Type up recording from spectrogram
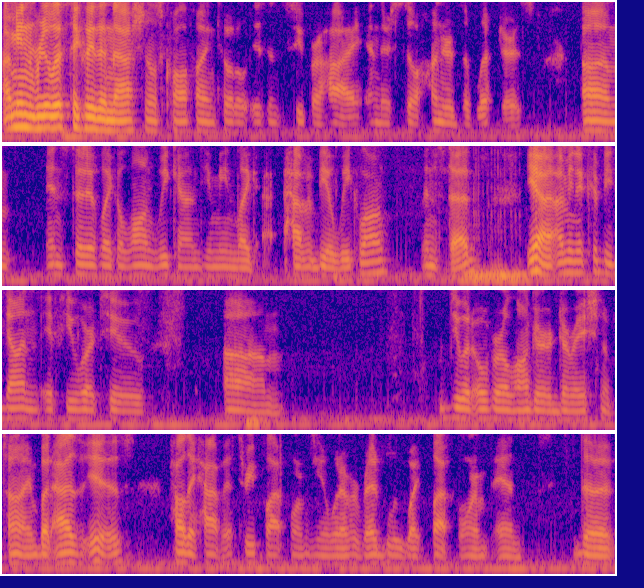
I mean, realistically, the nationals qualifying total isn't super high, and there's still hundreds of lifters. Um, instead of like a long weekend, you mean like have it be a week long instead? Yeah, I mean, it could be done if you were to um, do it over a longer duration of time. But as is, how they have it, three platforms, you know, whatever red, blue, white platform, and the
